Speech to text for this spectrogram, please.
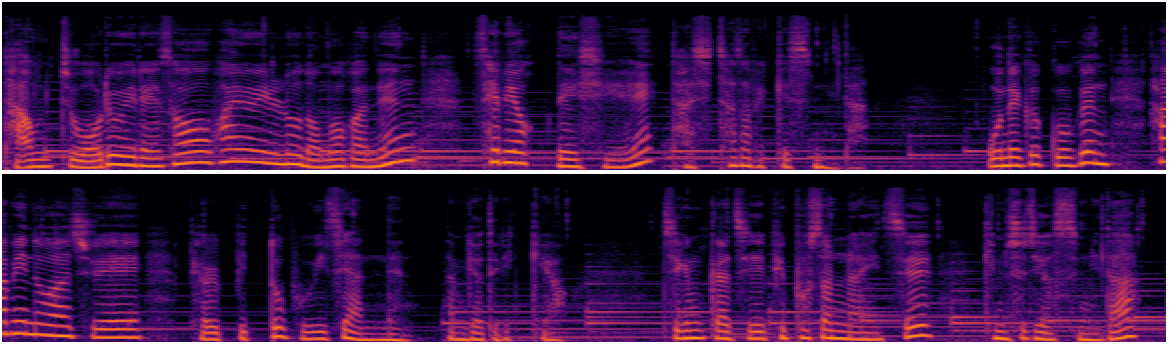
다음 주 월요일에서 화요일로 넘어가는 새벽 4시에 다시 찾아뵙겠습니다. 오늘 끝곡은 하비누아주의 별빛도 보이지 않는 남겨드릴게요. 지금까지 비포 선라이즈 김수지였습니다.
